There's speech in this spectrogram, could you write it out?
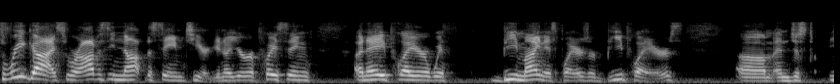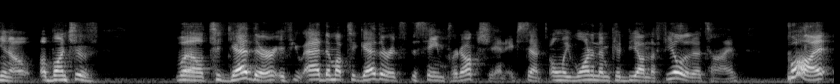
three guys who are obviously not the same tier. You know, you're replacing an A player with B minus players or B players. Um, and just, you know, a bunch of well, together, if you add them up together, it's the same production, except only one of them could be on the field at a time. But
